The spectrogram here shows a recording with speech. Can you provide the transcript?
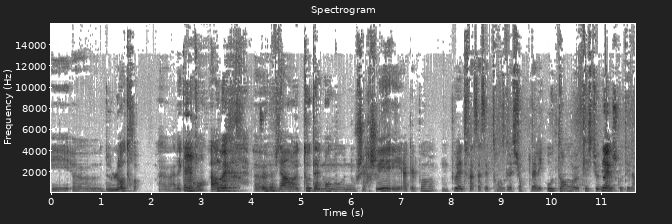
et de l'autre euh, avec un mm. grand A, euh, vient euh, totalement nous, nous chercher et à quel point on peut être face à cette transgression, d'aller autant questionner de ce côté-là.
